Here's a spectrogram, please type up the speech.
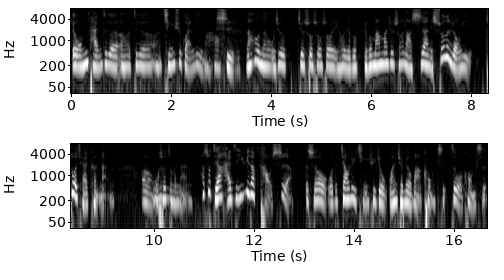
有我们谈这个呃这个呃情绪管理嘛，哈，是。然后呢，我就就说说说了以后，有个有个妈妈就说：“老师啊，你说的容易。”做起来可难，嗯，我说怎么难？他说只要孩子一遇到考试啊的时候，我的焦虑情绪就完全没有办法控制，自我控制。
